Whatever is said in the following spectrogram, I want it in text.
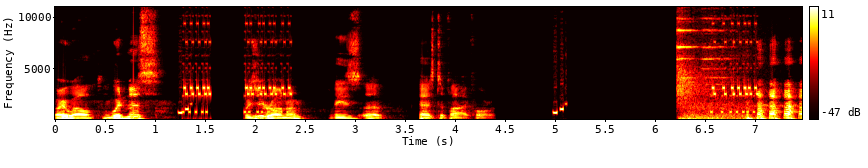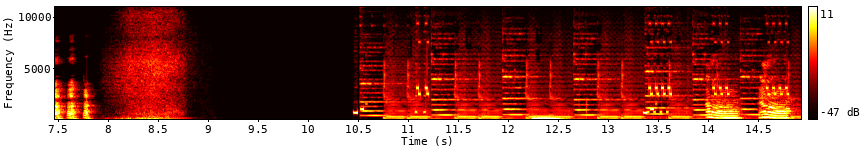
very well. Witness, with your honor, please uh, testify for us. Hello, hello.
